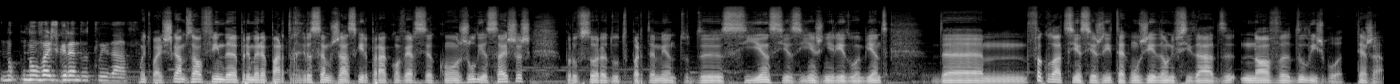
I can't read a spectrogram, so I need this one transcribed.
não, não, vejo grande utilidade. Muito bem, chegamos ao fim da primeira parte, regressamos já a seguir para a conversa com Júlia Seixas, professora do Departamento de Ciências e Engenharia do Ambiente da hum, Faculdade de Ciências e Tecnologia da Universidade Nova de Lisboa. Até já.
